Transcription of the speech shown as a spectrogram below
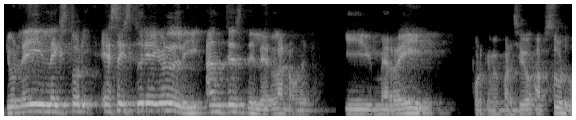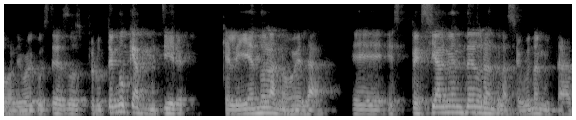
yo leí la historia, esa historia yo la leí antes de leer la novela y me reí porque me pareció absurdo, al igual que ustedes dos, pero tengo que admitir que leyendo la novela, eh, especialmente durante la segunda mitad,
